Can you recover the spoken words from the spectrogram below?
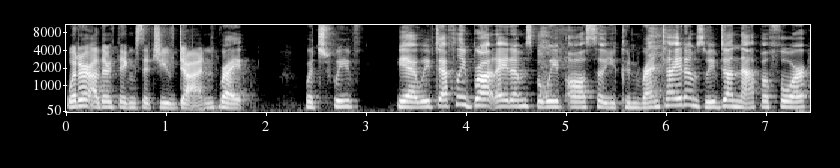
What are other things that you've done? Right. Which we've yeah, we've definitely brought items, but we've also, you can rent items. We've done that before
